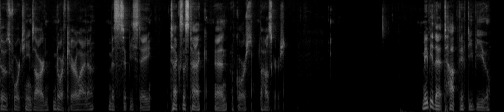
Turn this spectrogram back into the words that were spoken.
Those four teams are North Carolina, Mississippi State, Texas Tech, and, of course, the Huskers. Maybe that top 50 view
